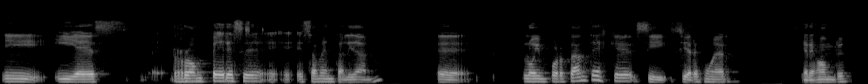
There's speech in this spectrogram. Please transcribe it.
Y, y es romper ese, e- e- esa mentalidad, ¿no? Eh, lo importante es que si, si eres mujer, si eres hombre,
